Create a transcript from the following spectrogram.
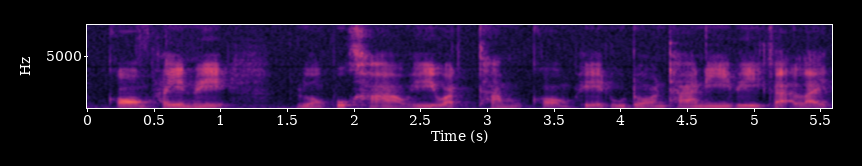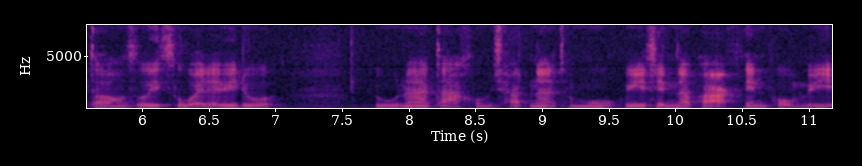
ำกองเพลนพี่หลวงปู่ขาวพี่วัดถ้ำกองเพชรอุดรธานีพี่กะไหลทองสวยๆเลยพี่ดู ดูหน้าตาคมชัดนะจมูกพี่เส้นหน้าผากเส้นผมพี่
